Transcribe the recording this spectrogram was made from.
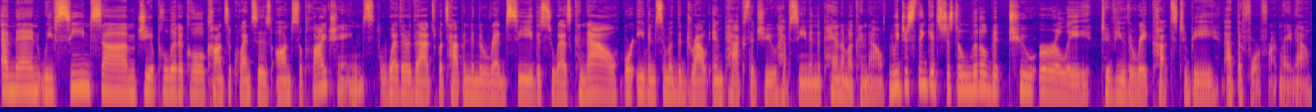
And then we've seen some geopolitical consequences on supply chains, whether that's what's happened in the Red Sea, the Suez Canal, or even some of the drought impacts that you have seen in the Panama Canal. We just think it's just a little bit too early to view the rate cuts to be at the forefront right now.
